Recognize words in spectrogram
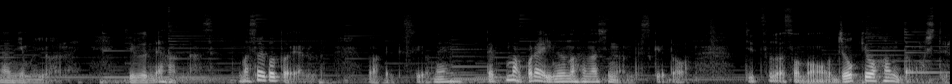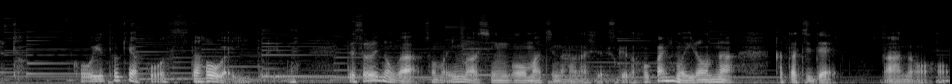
何も言わない。自分で判断する、まあ、そういうことをやるわけですよね。でまあこれは犬の話なんですけど実はその状況判断をしてると。こういう時はこうした方がいいというね。でそういうのがその今は信号待ちの話ですけど他にもいろんな形であの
